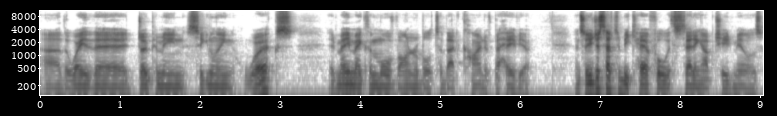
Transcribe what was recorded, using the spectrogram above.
uh, the way their dopamine signaling works it may make them more vulnerable to that kind of behavior and so you just have to be careful with setting up cheat meals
